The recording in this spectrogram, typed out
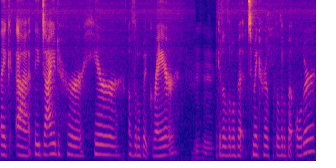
like uh, they dyed her hair a little bit grayer, mm-hmm. make it a little bit to make her look a little bit older.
